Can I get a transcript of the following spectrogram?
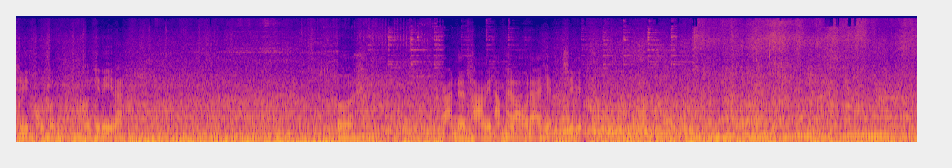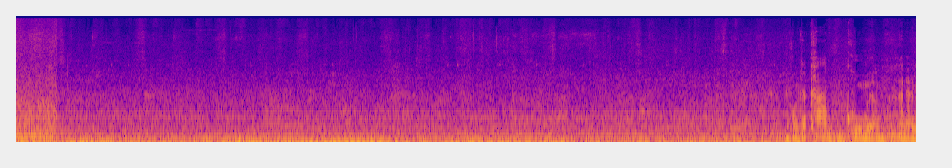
ชีวิตของคนคนที่นี่นะเออการเดินทางนี่ทำให้เราได้เห็นชีวิต เดี๋ยวผม จะข้ามคูเมืองอันนั้น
